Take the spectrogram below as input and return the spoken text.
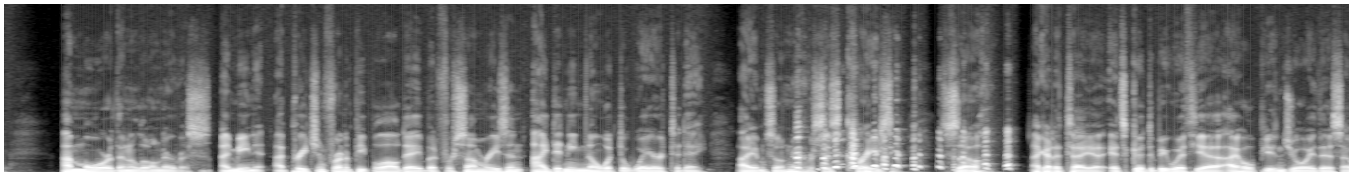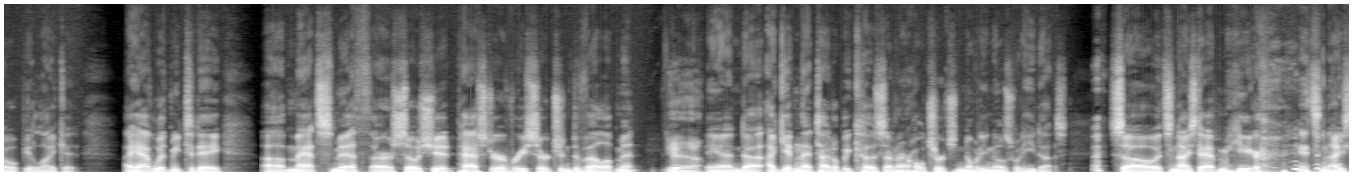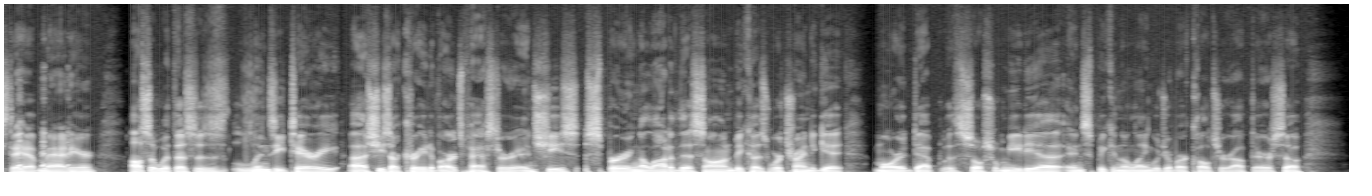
I'm more than a little nervous. I mean it. I preach in front of people all day, but for some reason, I didn't even know what to wear today. I am so nervous. It's crazy. so I got to tell you, it's good to be with you. I hope you enjoy this. I hope you like it. I have with me today uh, Matt Smith, our Associate Pastor of Research and Development. Yeah. And uh, I give him that title because in our whole church, nobody knows what he does. so it's nice to have him here. it's nice to have Matt here. Also with us is Lindsay Terry. Uh, she's our creative arts pastor, and she's spurring a lot of this on because we're trying to get more adept with social media and speaking the language of our culture out there. So,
